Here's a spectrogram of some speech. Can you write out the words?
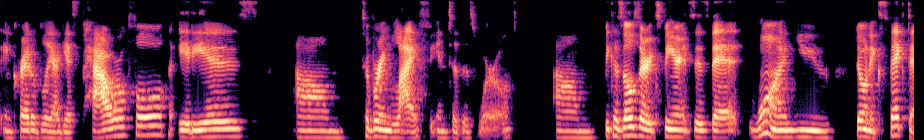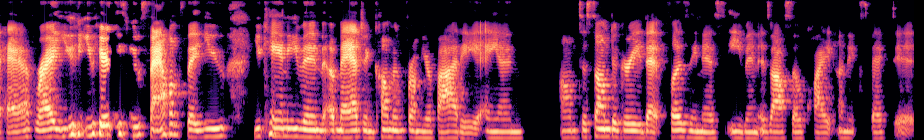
incredibly, I guess, powerful it is um, to bring life into this world? Um, because those are experiences that, one, you don't expect to have right you you hear these new sounds that you you can't even imagine coming from your body and um, to some degree, that fuzziness even is also quite unexpected.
